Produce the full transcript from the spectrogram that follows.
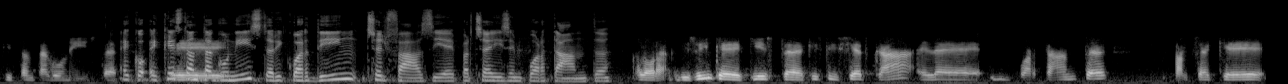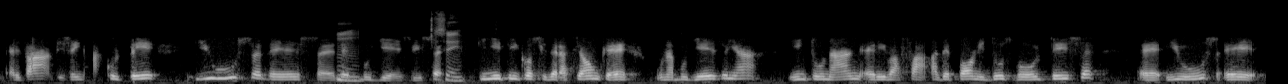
questo antagonista. Ecco, e questo antagonista riguardin c'è il fasi, è per è importante? Allora, diciamo che questa iniziativa è importante perché va diciamo, a colpire l'uso dei mm. bugliesi. Sì. Tenete in considerazione che una bugliesia in un anno arriva a, fa, a deporre due volte eh, use e,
